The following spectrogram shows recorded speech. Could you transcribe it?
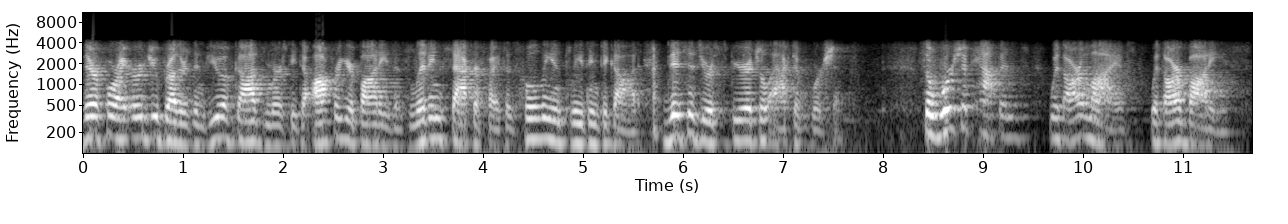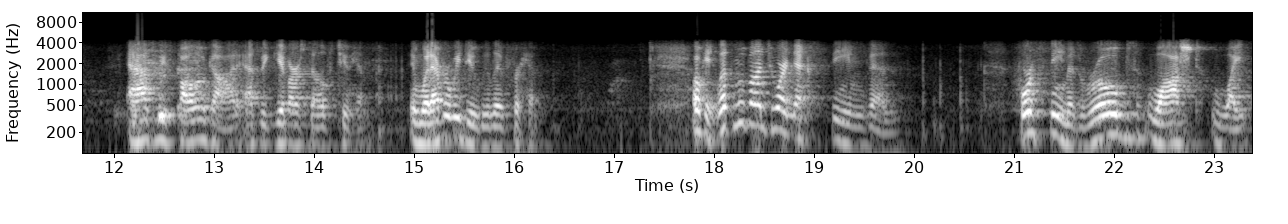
Therefore I urge you brothers in view of God's mercy to offer your bodies as living sacrifices holy and pleasing to God. This is your spiritual act of worship. So worship happens with our lives, with our bodies as we follow God, as we give ourselves to him. In whatever we do, we live for him. Okay, let's move on to our next theme then. Fourth theme is robes washed white.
